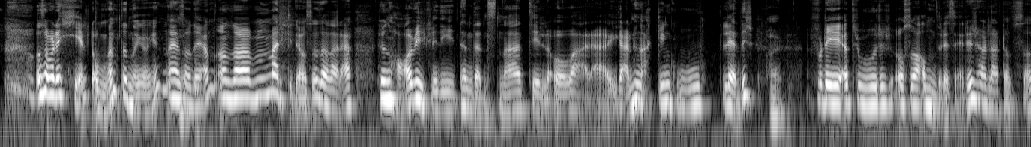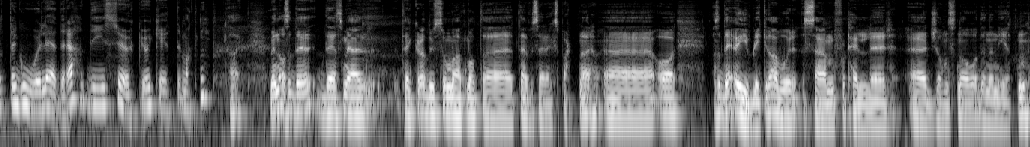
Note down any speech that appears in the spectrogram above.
og så var det helt omvendt denne gangen når jeg så det igjen. Og da merket jeg også det derre Hun har virkelig de tendensene til å være gæren. Hun er ikke en god leder. Nei. Fordi jeg tror også andre serier har lært oss at det gode ledere, de søker jo ikke etter makten. Nei, Men altså det, det som jeg tenker, da, du som er på en måte TV-serieeksperten her eh, og altså Det øyeblikket da hvor Sam forteller eh, John Snow denne nyheten,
